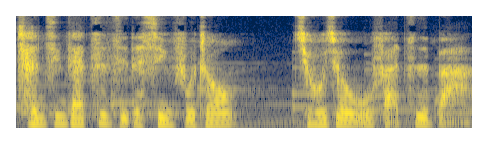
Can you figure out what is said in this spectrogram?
沉浸在自己的幸福中，久久无法自拔。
